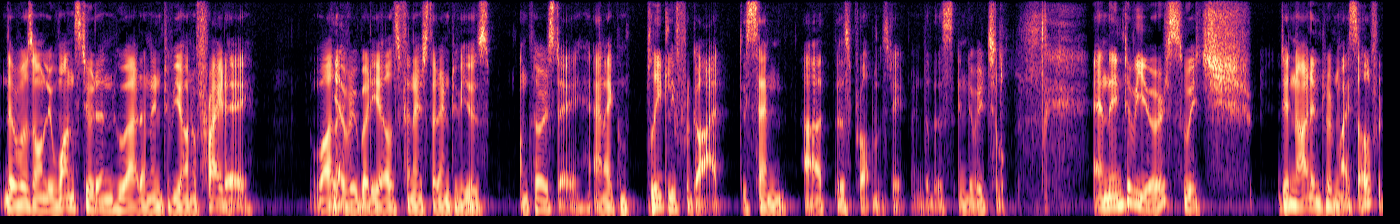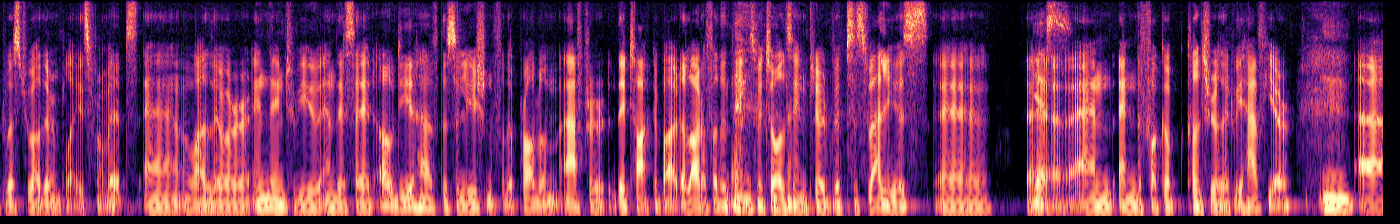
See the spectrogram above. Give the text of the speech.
there was only one student who had an interview on a Friday, while everybody else finished their interviews on Thursday. And I completely forgot to send out this problem statement to this individual. And the interviewers, which did not include myself. It was two other employees from Vipps uh, while they were in the interview, and they said, "Oh, do you have the solution for the problem?" After they talked about a lot of other things, which also include Vipps's values. Uh, Yes. uh, and and the fuck up culture that we have here. Uh,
